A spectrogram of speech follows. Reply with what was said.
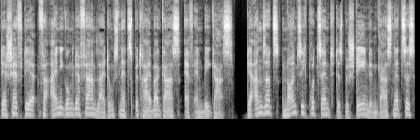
der Chef der Vereinigung der Fernleitungsnetzbetreiber Gas FNB Gas. Der Ansatz, 90 Prozent des bestehenden Gasnetzes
